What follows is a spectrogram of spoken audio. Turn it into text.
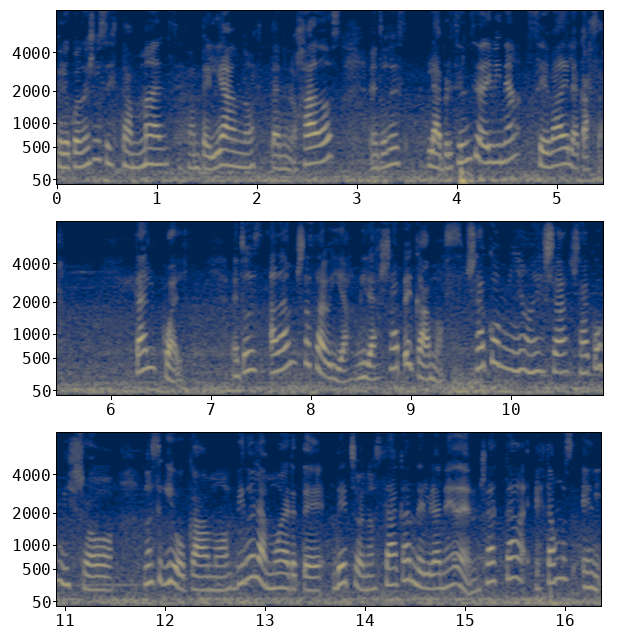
Pero cuando ellos están mal, se están peleando, están enojados, entonces la presencia divina se va de la casa. Tal cual. Entonces Adam ya sabía, mira, ya pecamos, ya comió ella, ya comí yo, nos equivocamos, vino la muerte, de hecho nos sacan del Ganeden, ya está, estamos en,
